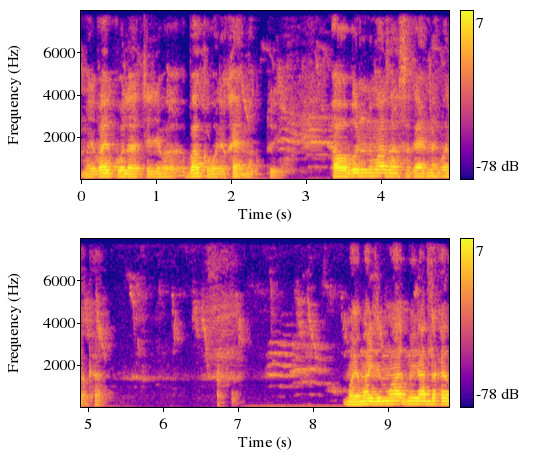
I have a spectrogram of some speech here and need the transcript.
माझ्या बायकोला त्याच्या बायकोमध्ये खायला मागतोय भावा बनवून माझं असं काय नाही बरं का मग माझी मा मी आणलं काय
